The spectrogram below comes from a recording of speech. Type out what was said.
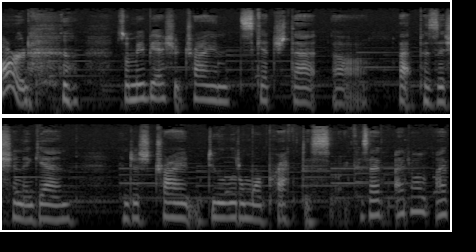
hard. so maybe I should try and sketch that uh, that position again and just try and do a little more practice because I I don't I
